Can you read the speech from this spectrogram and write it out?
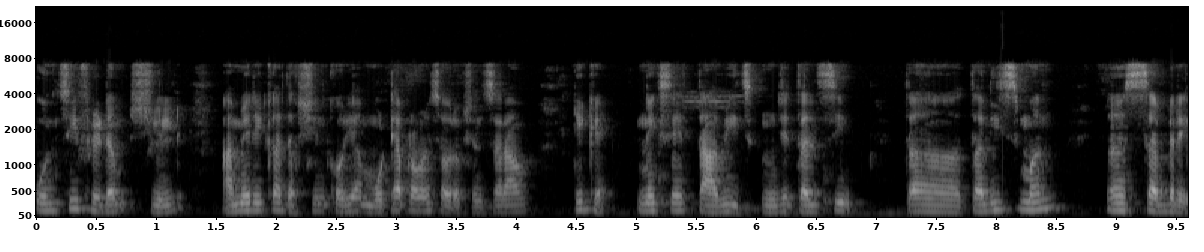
उंची फ्रीडम शिल्ड अमेरिका दक्षिण कोरिया मोठ्या प्रमाणात संरक्षण सराव. ठीक आहे. नेक्स्ट आहे तावीज म्हणजे तलसी त- तलिस्मन सबरे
